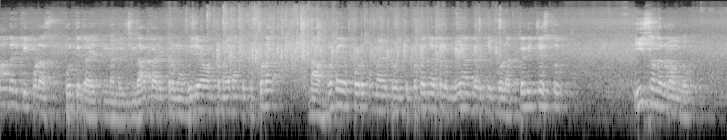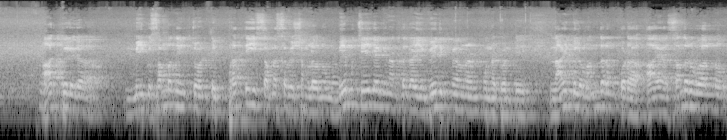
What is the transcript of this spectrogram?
అందరికీ కూడా స్ఫూర్తిదాయకంగా నిలిచింది. ఆ కార్యక్రమం విజయవంతమైనందుకు కూడా నా హృదయపూర్వకమైనటువంటి కృతజ్ఞతలు మీ అందరికీ కూడా తెలియజేస్తూ ఈ సందర్భంలో ఆర్పీలుగా మీకు సంబంధించినటువంటి ప్రతి సమస్య విషయంలోనూ మేము చేయగలిగినంతగా ఈ వేదిక మీద ఉన్నటువంటి నాయకులు అందరం కూడా ఆయా సందర్భాల్లో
